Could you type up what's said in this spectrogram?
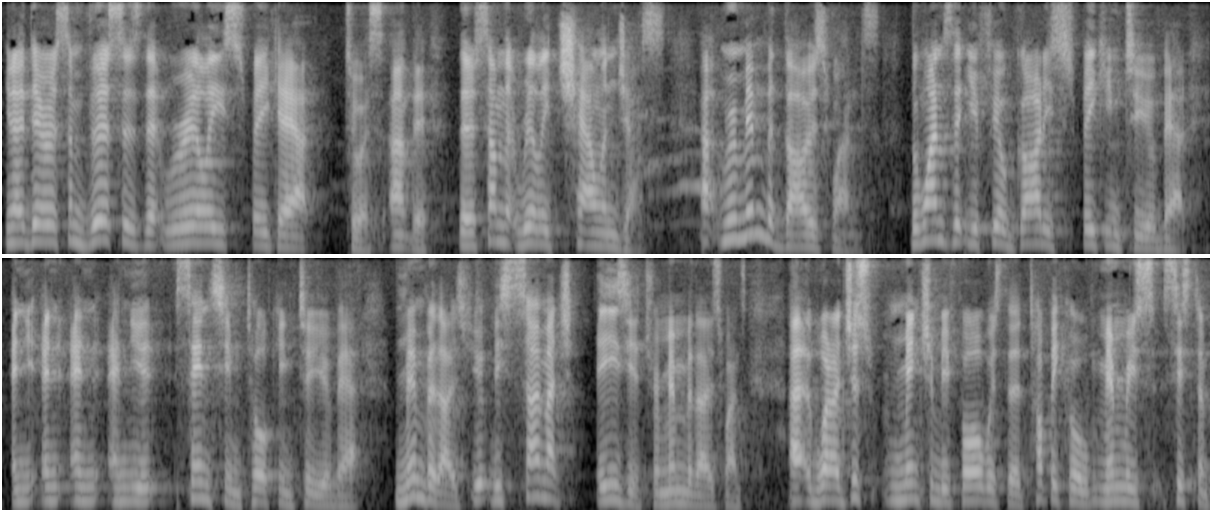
You know, there are some verses that really speak out to us, aren't there? There are some that really challenge us. Uh, remember those ones, the ones that you feel God is speaking to you about and you, and, and, and you sense Him talking to you about. Remember those. It'll be so much easier to remember those ones. Uh, what I just mentioned before was the topical memories system.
